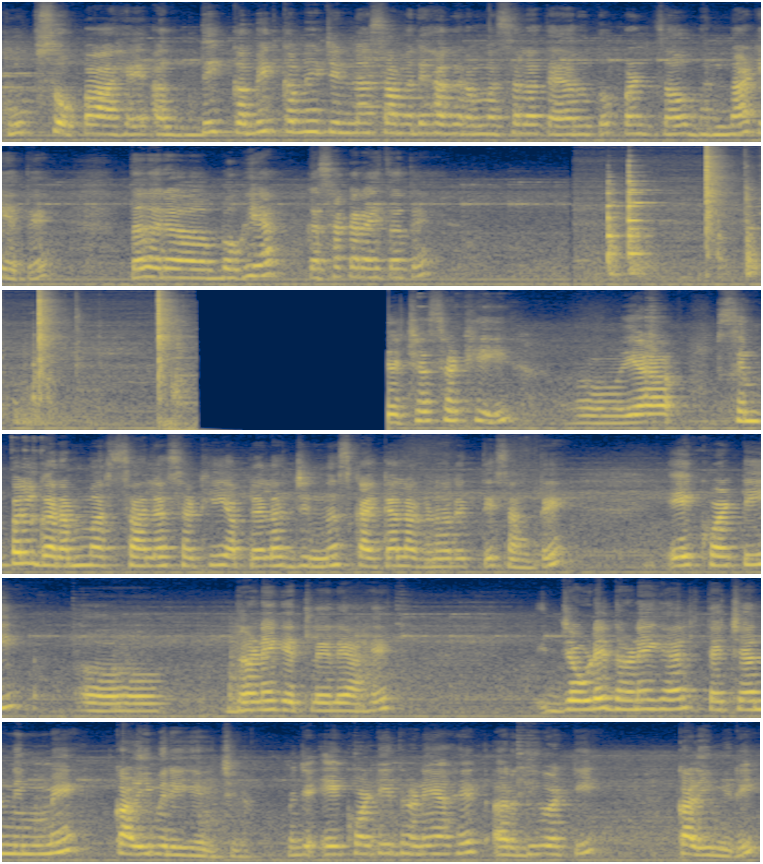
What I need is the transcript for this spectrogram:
खूप सोपा आहे. अगदी कमीत कमी जिन्नसामध्ये हा गरम मसाला तयार होतो पण चव भन्नाट येते. तर बघूया कसा करायचा ते. त्याच्यासाठी या सिंपल गरम मसाल्यासाठी आपल्याला जिन्नस काय काय लागणार आहेत ते सांगते. एक वाटी धणे घेतलेले आहेत. जेवढे धणे घ्याल त्याच्या निम्मे काळी मिरी घ्यायची. म्हणजे एक वाटी धणे आहेत अर्धी वाटी काळी मिरी.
